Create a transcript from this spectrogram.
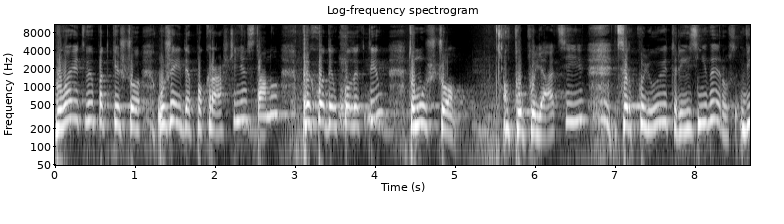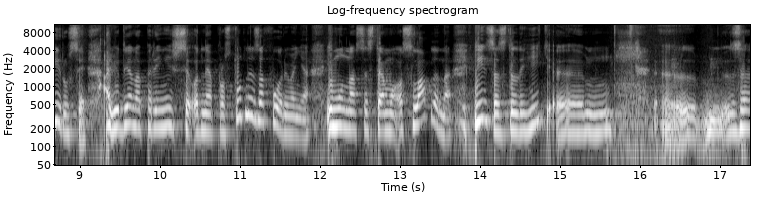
Бувають випадки, що вже йде покращення стану, приходить в колектив, тому що в популяції циркулюють різні віруси, а людина, перенісши одне простудне захворювання, імунна система ослаблена і заздалегідь е, е, за-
